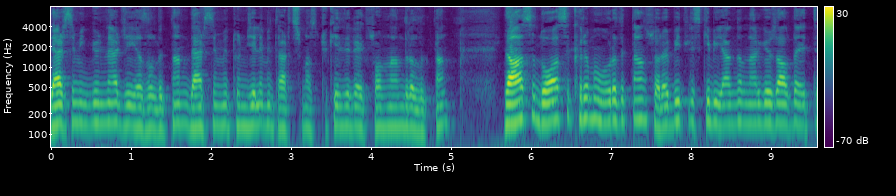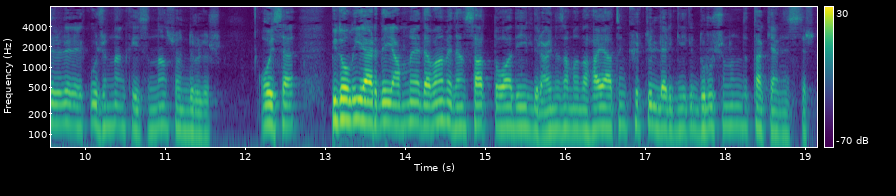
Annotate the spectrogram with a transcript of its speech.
Dersimin günlerce yazıldıktan, Dersim Tunceli mi tartışması tüketilerek sonlandırıldıktan, dahası doğası kırıma uğradıktan sonra Bitlis gibi yangınlar gözaltı ettirilerek ucundan kıyısından söndürülür. Oysa bir dolu yerde yanmaya devam eden salt doğa değildir. Aynı zamanda hayatın Kürt illerindeki duruşunun da ta kendisidir.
